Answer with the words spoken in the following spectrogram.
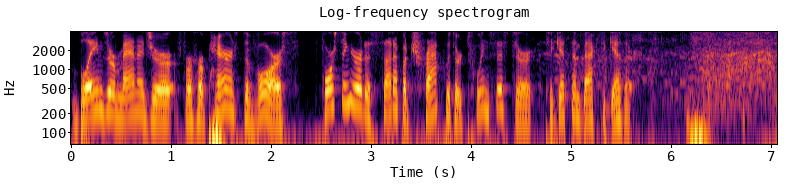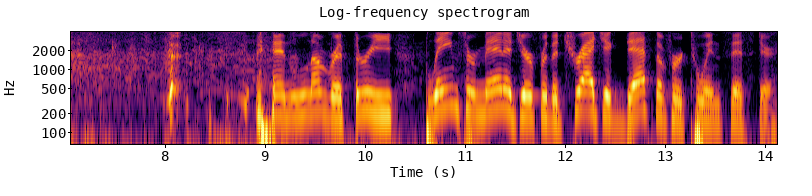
blames her manager for her parents' divorce, forcing her to set up a trap with her twin sister to get them back together. And number three, blames her manager for the tragic death of her twin sister.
